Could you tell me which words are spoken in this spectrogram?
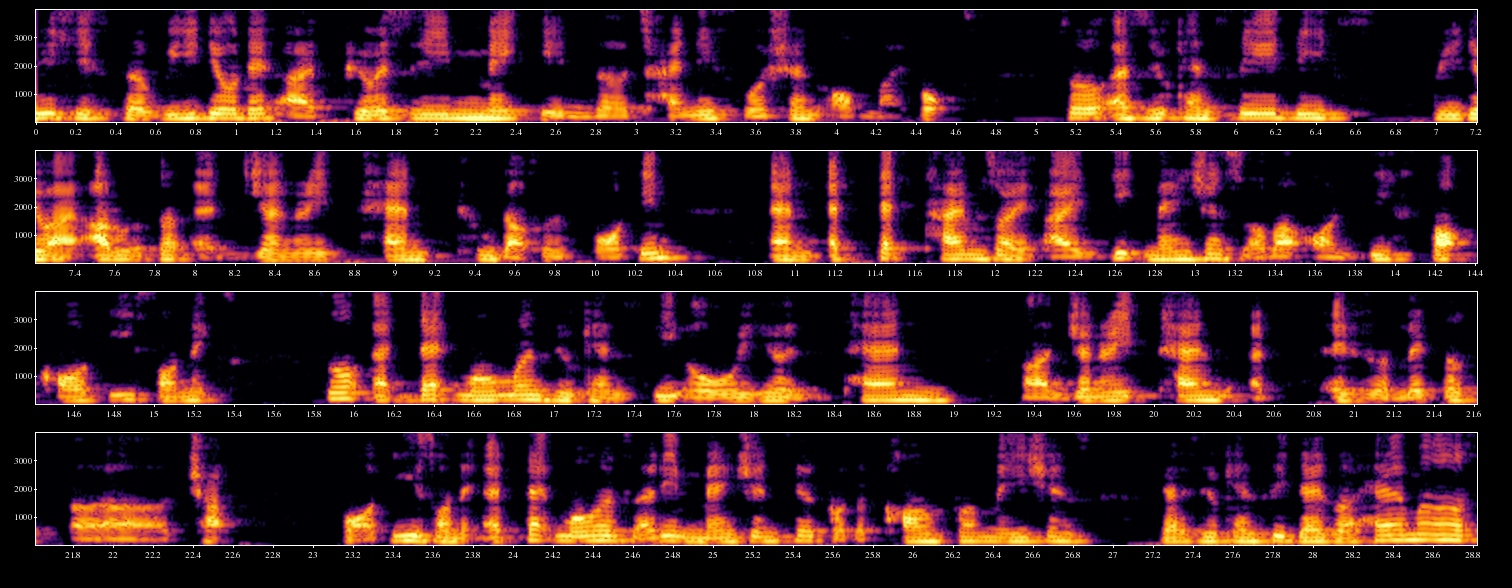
this is the video that I previously made in the Chinese version of my book. So as you can see this video I uploaded at January 10, 2014 and at that time right I did mention about on this stock called D-Sonics. So at that moment you can see over here 10 uh, January 10 at, is the latest uh, chart for D-Sonic. At that moment I did mention here got the confirmations as you can see there's a hammers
